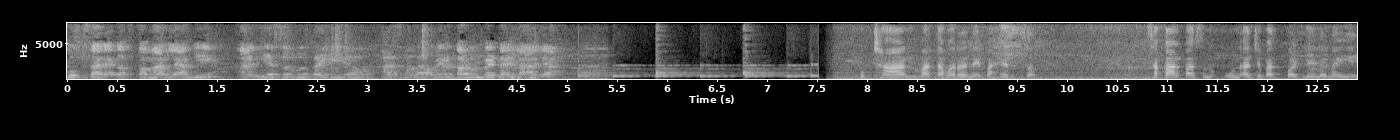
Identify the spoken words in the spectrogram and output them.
खूप साऱ्या गप्पा मारल्या आम्ही. आणि या सर्व ताई आज मला वेळ काढून भेटायला आल्या. खूप छान वातावरण आहे बाहेरचं. सकाळपासून ऊन अजिबात पडलेलं नाहीये.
